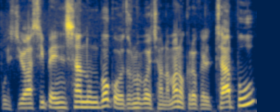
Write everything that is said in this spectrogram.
pues yo así pensando un poco, vosotros me podéis echar una mano, creo que el Chapu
